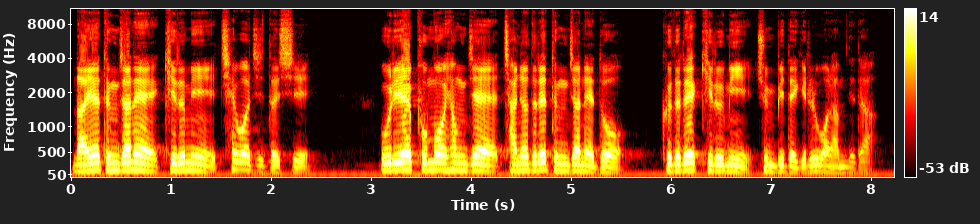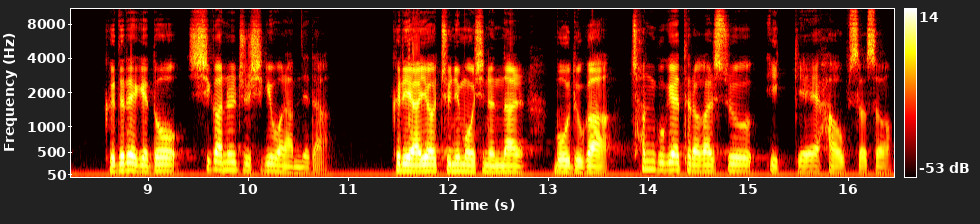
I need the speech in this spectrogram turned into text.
나의 등잔에 기름이 채워지듯이 우리의 부모, 형제, 자녀들의 등잔에도 그들의 기름이 준비되기를 원합니다. 그들에게도 시간을 주시기 원합니다. 그리하여 주님 오시는 날 모두가 천국에 들어갈 수 있게 하옵소서.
